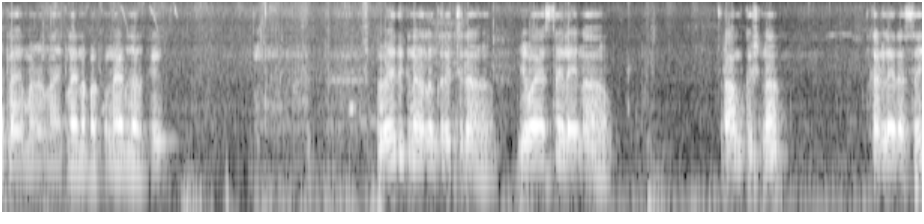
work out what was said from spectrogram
అట్లాగే మండల నాయకులైన బక్కం నాయుడు గారికి వేదికను అలంకరించిన యువ రామకృష్ణ కండ్లేరు ఎస్ఐ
